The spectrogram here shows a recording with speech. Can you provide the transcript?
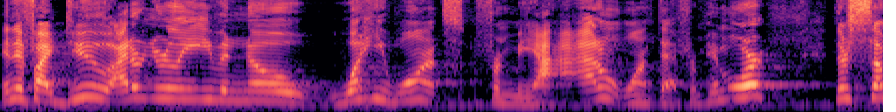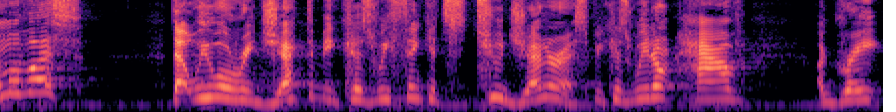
And if I do, I don't really even know what he wants from me. I, I don't want that from him. Or there's some of us that we will reject it because we think it's too generous, because we don't have a great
